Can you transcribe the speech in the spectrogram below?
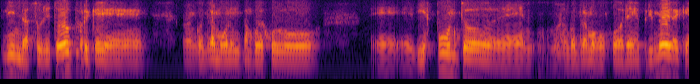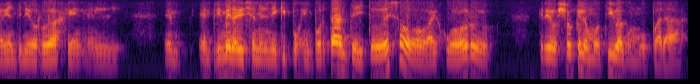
linda, sobre todo porque nos encontramos con un campo de juego eh, 10 puntos, eh, nos encontramos con jugadores de primera que habían tenido rodaje en, el, en, primera división en equipos importantes y todo eso al jugador creo yo que lo motiva como para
